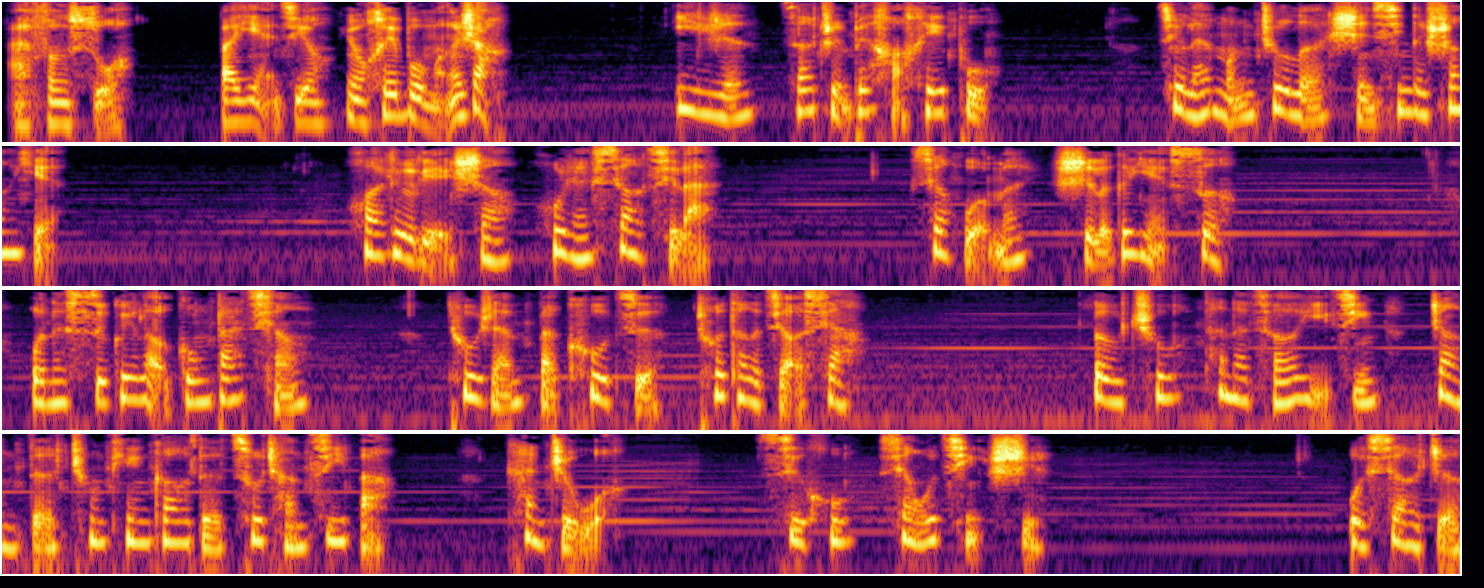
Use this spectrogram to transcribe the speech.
按风俗，把眼睛用黑布蒙上。”一人早准备好黑布，就来蒙住了沈星的双眼。花六脸上忽然笑起来。向我们使了个眼色。我那死鬼老公八强，突然把裤子脱到了脚下，露出他那早已经胀得冲天高的粗长鸡巴，看着我，似乎向我请示。我笑着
